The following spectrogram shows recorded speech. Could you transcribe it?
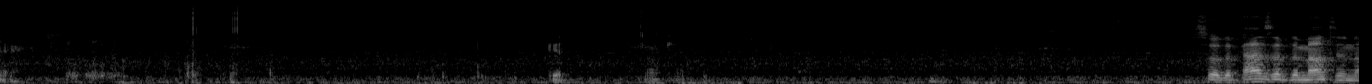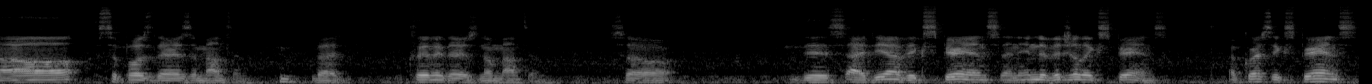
There. Good. Okay. So the paths of the mountain all suppose there is a mountain, Hmm. but clearly there is no mountain. So this idea of experience and individual experience, of course, experience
